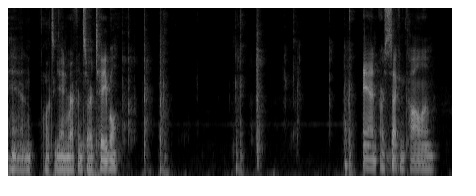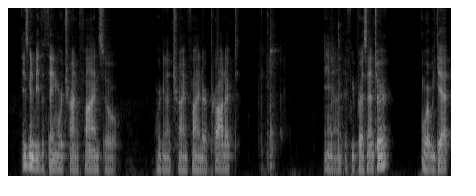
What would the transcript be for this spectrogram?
And let's again reference our table. And our second column is going to be the thing we're trying to find. So we're going to try and find our product. And if we press enter, what we get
